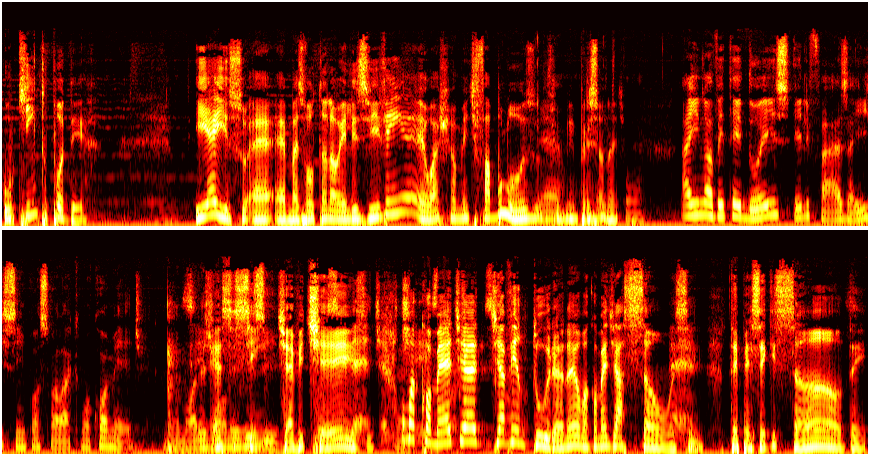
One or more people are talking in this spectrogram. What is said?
O Quinto Poder. E é isso, é, é, mas voltando ao Eles Vivem, eu acho realmente fabuloso, um É, filme impressionante. muito bom. Aí em 92 ele faz, aí sim posso falar que é uma comédia. Memórias de um Esse Homem sim, Invisível. Chevy Chase. É, Chevy uma Chase, comédia de aventura, né? Uma comédia de ação, É. assim. Tem perseguição, tem.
